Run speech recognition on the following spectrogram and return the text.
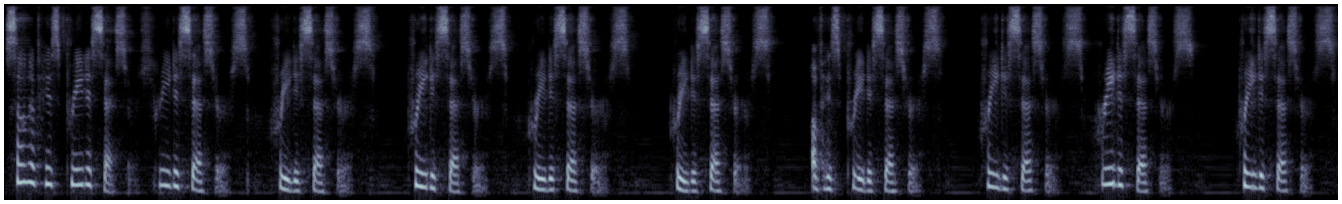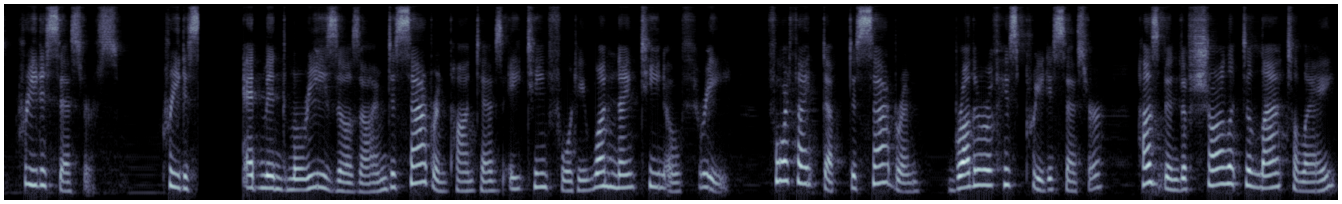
son of his predecessors, predecessors, predecessors, predecessors, predecessors, predecessors, of his predecessors, predecessors, predecessors, predecessors, predecessors, predecessors. Edmund Marie Zosime de Sabran Ponteves 1841-1903, Forsyth Duc de Sabran, brother of his predecessor, husband of Charlotte de Latelay,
